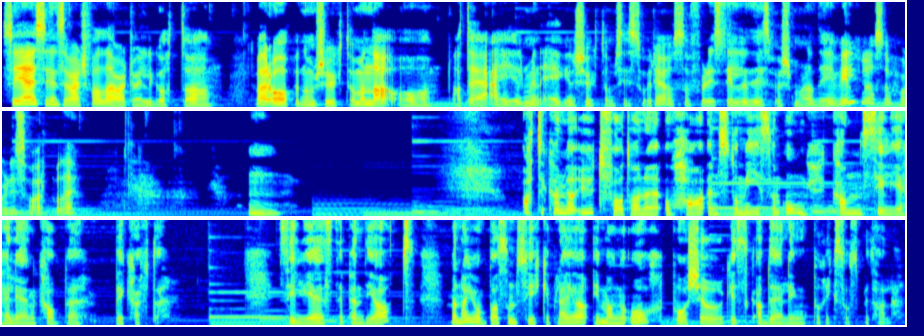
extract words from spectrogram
Så jeg syns i hvert fall det har vært veldig godt å være åpen om sykdommen, da, og at jeg eier min egen sykdomshistorie. Og så får de stille de spørsmåla de vil, og så får de svar på det. Mm. At det kan være utfordrende å ha en stomi som ung, kan Silje Helen Krabbe bekrefte. Silje er stipendiat, men har jobba som sykepleier i mange år på kirurgisk avdeling på Rikshospitalet.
